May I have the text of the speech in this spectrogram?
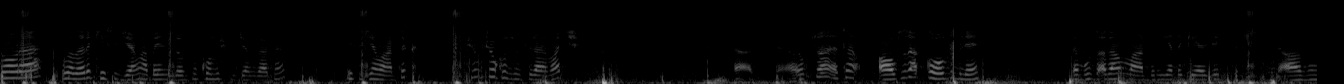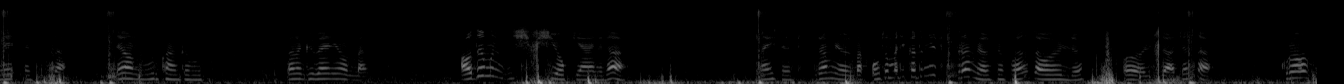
Sonra buraları keseceğim. Haberiniz olsun konuşmayacağım zaten. Keseceğim artık. Çünkü çok uzun sürer maç. Ya- ya Yoksa zaten 6 dakika oldu bile. Da burada adam vardır ya da gelecektir şimdi ağzını etmesin de. Devam vur kanka vur. Sana güveniyorum ben. Adamın hiçbir şey yok yani da. Neyse tutturamıyoruz. Bak otomatik atınca tutturamıyoruz çok fazla da öldü. O öldü zaten da. Crow.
